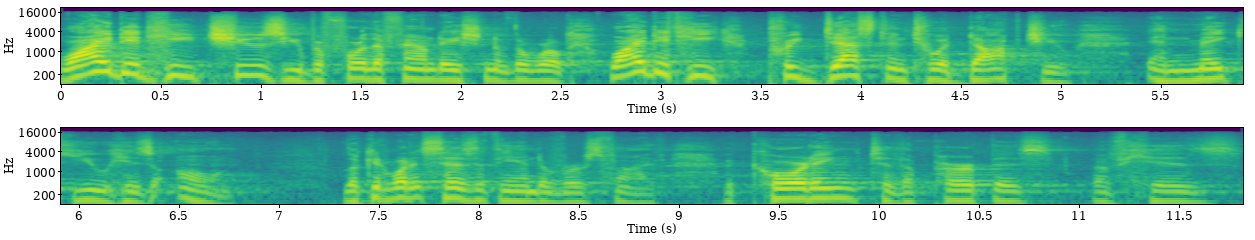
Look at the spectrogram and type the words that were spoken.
Why did he choose you before the foundation of the world? Why did he predestine to adopt you and make you his own? Look at what it says at the end of verse 5 according to the purpose of his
